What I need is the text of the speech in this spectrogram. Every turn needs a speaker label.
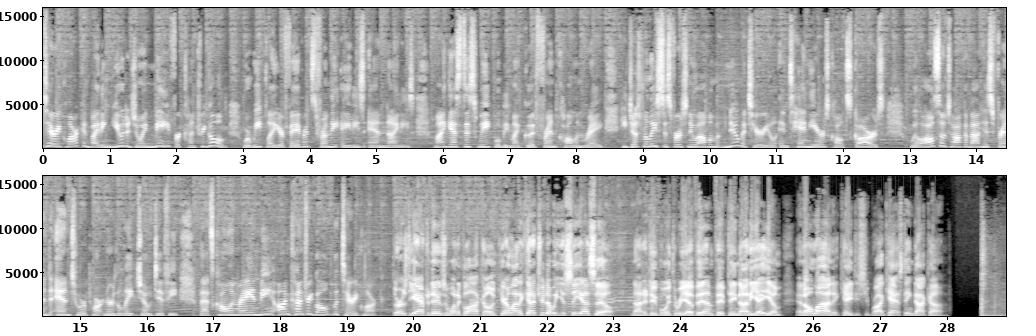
Speaker 1: I'm Terri Clark, inviting you to join me for Country Gold, where we play your favorites from the 80s and 90s. My guest this week will be my good friend Collin Raye. He just released his first new album of new material in 10 years called Scars. We'll also talk about his friend and tour partner, the late Joe Diffie. That's Collin Raye and me on Country Gold with Terri Clark.
Speaker 2: Thursday afternoons at 1 o'clock on Carolina Country WCSL, 92.3 FM, 1590 AM, and online at ktcbroadcasting.com.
